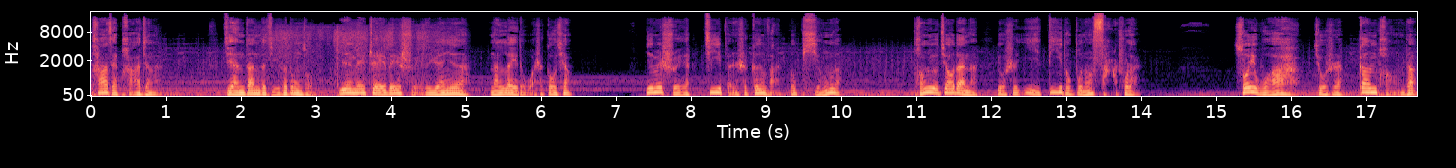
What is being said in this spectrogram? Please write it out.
他再爬进来。简单的几个动作，因为这杯水的原因啊，那累得我是够呛。因为水基本是跟碗都平了，朋友交代呢，又是一滴都不能洒出来，所以我啊就是干捧着，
